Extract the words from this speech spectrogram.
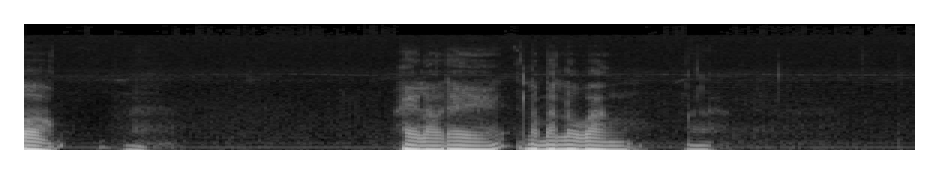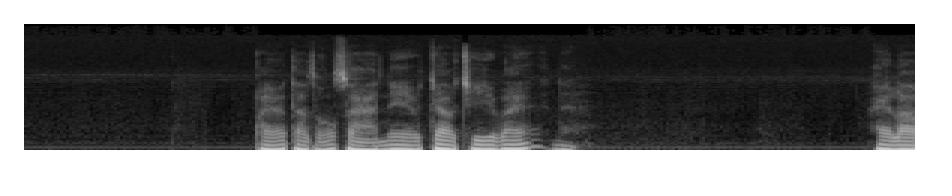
บอก ให้เราได้ระมัดระวังภัยวัฏสงสารนี่เจ้าชี้ไว้นะให้เรา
